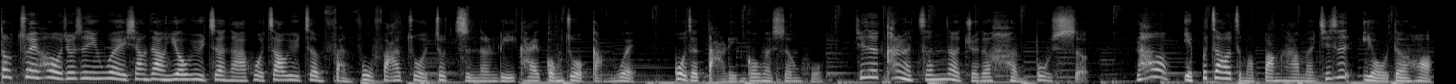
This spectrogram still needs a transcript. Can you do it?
到最后，就是因为像这样忧郁症啊或躁郁症反复发作，就只能离开工作岗位，过着打零工的生活。其实看了真的觉得很不舍。然后也不知道怎么帮他们。其实有的哈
